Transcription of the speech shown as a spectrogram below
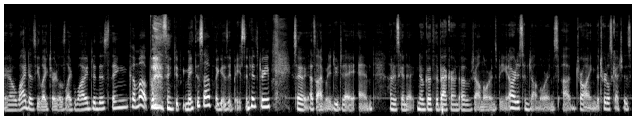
you know, why does he like turtles? Like, why did this thing come up? so, did we make this up? Like, is it based in history? So that's what I'm going to do today, and I'm just going to, you know, go through the background of John Laurens being an artist and John Laurens uh, drawing the turtle sketches,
